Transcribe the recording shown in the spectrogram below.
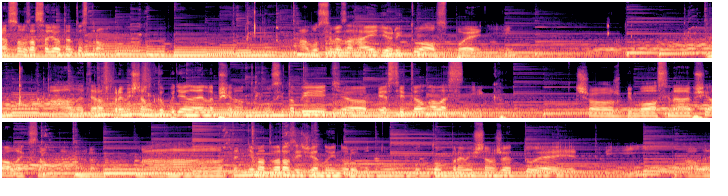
Ja som zasadil tento strom. A musíme zahájiť rituál spojení. Ale teraz premyšľam, kto bude najlepší na to. Musí to byť uh, piestiteľ a lesník. Čož by bol asi najlepší Alexander. A ten nemá dva razy žiadnu inú robotu. Potom premyšľam, že tu je Edvíp, ale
